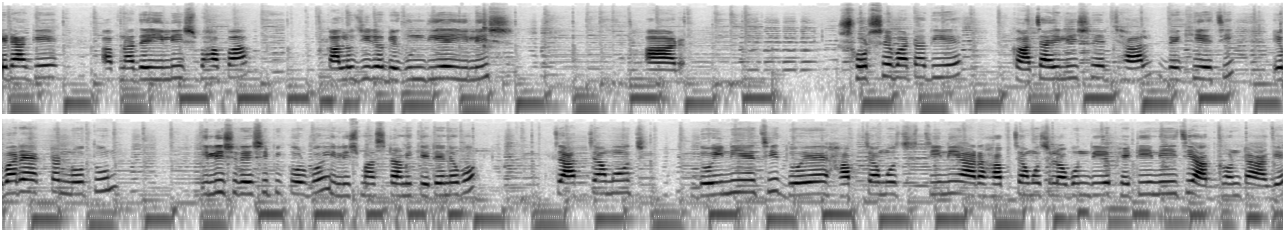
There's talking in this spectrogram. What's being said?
এর আগে আপনাদের ইলিশ ভাপা, কালো জিরে বেগুন দিয়ে ইলিশ আর সর্ষে বাটা দিয়ে কাঁচা ইলিশের ঝাল দেখিয়েছি। এবারে একটা নতুন ইলিশ রেসিপি করব, ইলিশ মাছটা আমি কেটে নেব। চার চামচ দই নিয়েছি, দইয়ে হাফ চামচ চিনি আর হাফ চামচ লবণ দিয়ে ফেটিয়ে নিয়েছি আধ ঘণ্টা আগে।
